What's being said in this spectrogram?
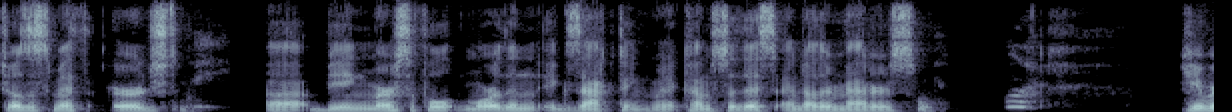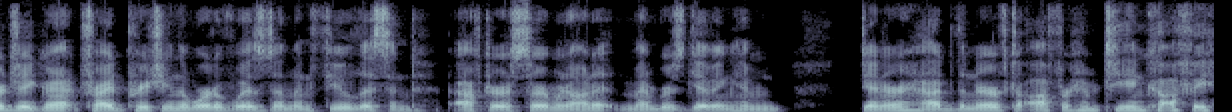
Joseph Smith urged uh, being merciful more than exacting when it comes to this and other matters. Heber J. Grant tried preaching the word of wisdom, and few listened. After a sermon on it, members giving him dinner had the nerve to offer him tea and coffee.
